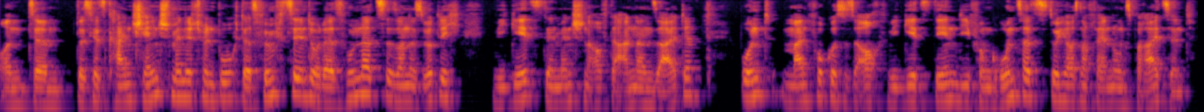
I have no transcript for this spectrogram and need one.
Und ähm, das ist jetzt kein Change Management Buch, das 15. oder das 100., sondern es ist wirklich, wie geht's den Menschen auf der anderen Seite? Und mein Fokus ist auch, wie geht's denen, die vom Grundsatz durchaus noch veränderungsbereit sind?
